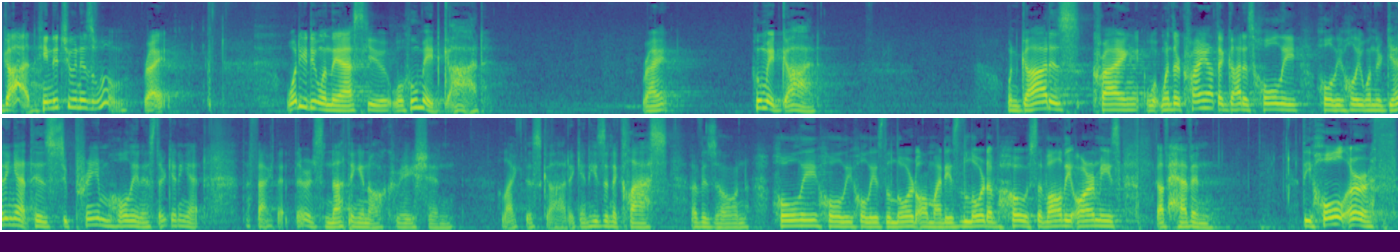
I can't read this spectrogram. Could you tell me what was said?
God. He knit you in his womb, right? What do you do when they ask you, well, who made God? Right? Who made God? When God is crying, when they're crying out that God is holy, holy, holy, when they're getting at his supreme holiness, they're getting at the fact that there is nothing in all creation like this God. Again, he's in a class of his own. Holy, holy, holy is the Lord Almighty, is the Lord of hosts, of all the armies of heaven. The whole earth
